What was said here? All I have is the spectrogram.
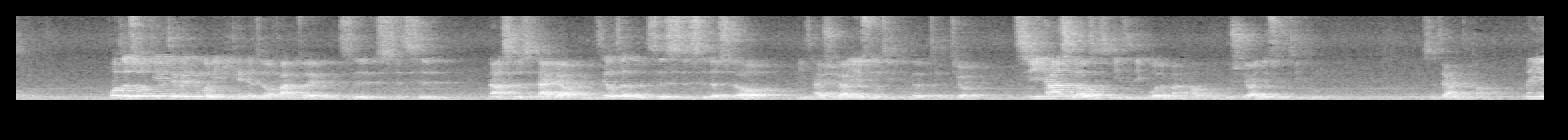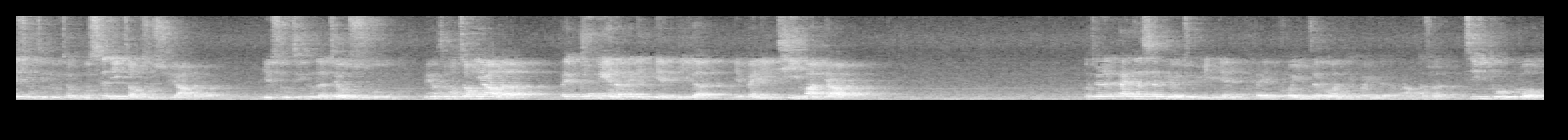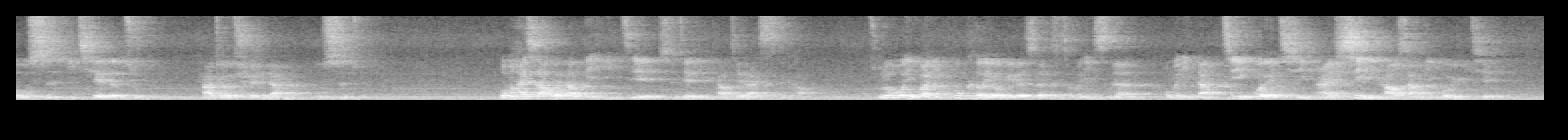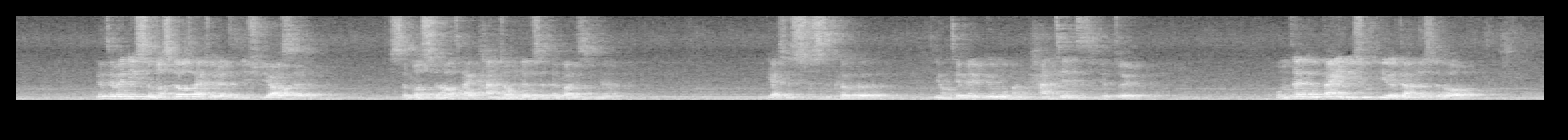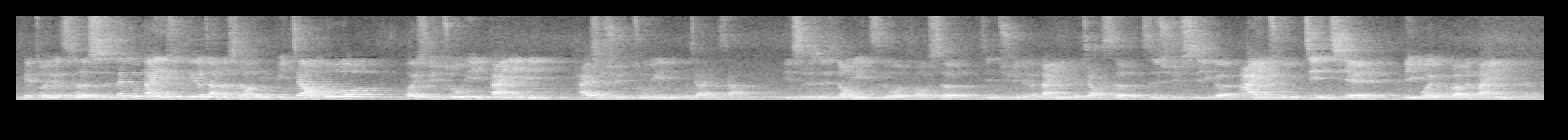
或者说，弟兄姐妹，如果你一天就只有犯罪五次、十次，那是不是代表你只有这五次、十次的时候，你才需要耶稣基督的拯救？其他时候其实你自己过得蛮好的，不需要耶稣基督，是这样子吗？那耶稣基督就不是你总是需要的了。耶稣基督的救赎没有这么重要了，被污蔑了，被你贬低了，也被你替换掉了。我觉得戴德生有一句名言可以回应这个问题，回应的很好。他说：“基督若不是一切的主，他就全然不是主。”我们还是要回到第一届世界第一条界来思考：除了我以外，你不可有别的神，是什么意思呢？我们应当敬畏、亲爱、信靠上帝过于一切。弟兄姐妹，你什么时候才觉得自己需要神？什么时候才看重跟神的关系呢？应该是时时刻刻的。弟兄姐妹，愿我们看见自己的罪。我们在读但以理书第二章的时候，可以做一个测试。在读但以理书第二章的时候，你比较多会去注意但以理，还是去注意尼布甲尼撒？你是不是容易自我投射进去那个但以理的角色，自诩是一个爱主、敬虔、临危不乱的但以理呢？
